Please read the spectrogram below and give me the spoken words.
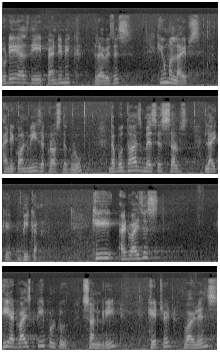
Today, as the pandemic ravages human lives and economies across the globe, the Buddha's message serves like a beacon. He advises he advised people to shun greed, hatred, violence,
